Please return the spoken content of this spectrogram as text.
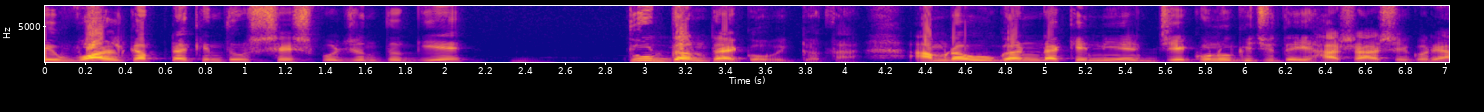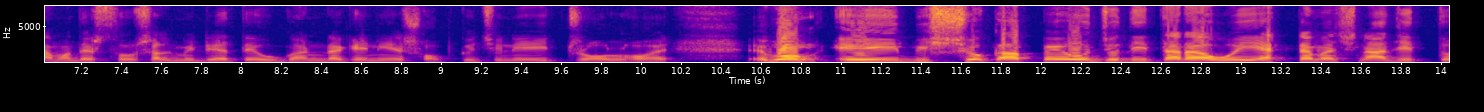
এই ওয়ার্ল্ড কাপটা কিন্তু শেষ পর্যন্ত গিয়ে দুর্দান্ত এক অভিজ্ঞতা। আমরা উগান্ডাকে নিয়ে যে কোনো কিছুতেই হাসাহাসি করি, আমাদের সোশ্যাল মিডিয়াতে উগান্ডাকে নিয়ে সব কিছু নিয়েই ট্রল হয় এবং এই বিশ্বকাপেও যদি তারা ওই একটা ম্যাচ না জিততো,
